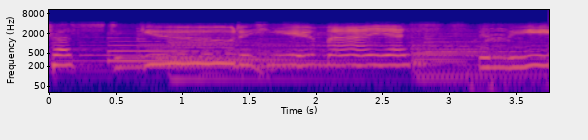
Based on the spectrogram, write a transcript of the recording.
Trusting you to hear my yes and lead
